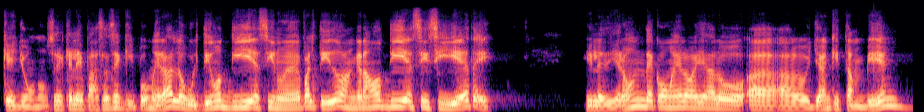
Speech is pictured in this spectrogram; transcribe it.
que yo no sé qué le pasa a ese equipo. Mira, los últimos 19 partidos han ganado 17. Y le dieron de comer a, los- a los Yankees también.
